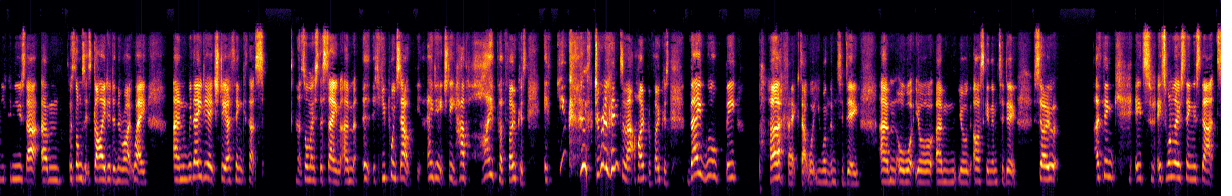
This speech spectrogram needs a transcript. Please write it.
you can use that um, as long as it's guided in the right way. And with ADHD, I think that's that's almost the same. Um, you pointed out ADHD have hyper focus. If you can drill into that hyper focus, they will be perfect at what you want them to do um, or what you're um, you're asking them to do. So i think it's it's one of those things that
